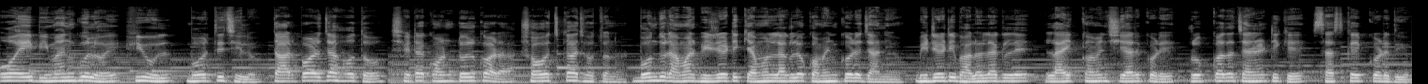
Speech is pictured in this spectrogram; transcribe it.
ও এই বিমানগুলোয় ফিউল ভর্তি ছিল। তারপর যা হতো, সেটা কন্ট্রোল করা সহজ কাজ হতো না। বন্ধুরা, আমার ভিডিওটি কেমন লাগল কমেন্ট করে জানিও। ভিডিওটি ভালো লাগলে লাইক, কমেন্ট, শেয়ার করে রূপকথা চ্যানেলটিকে সাবস্ক্রাইব করে দিও।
